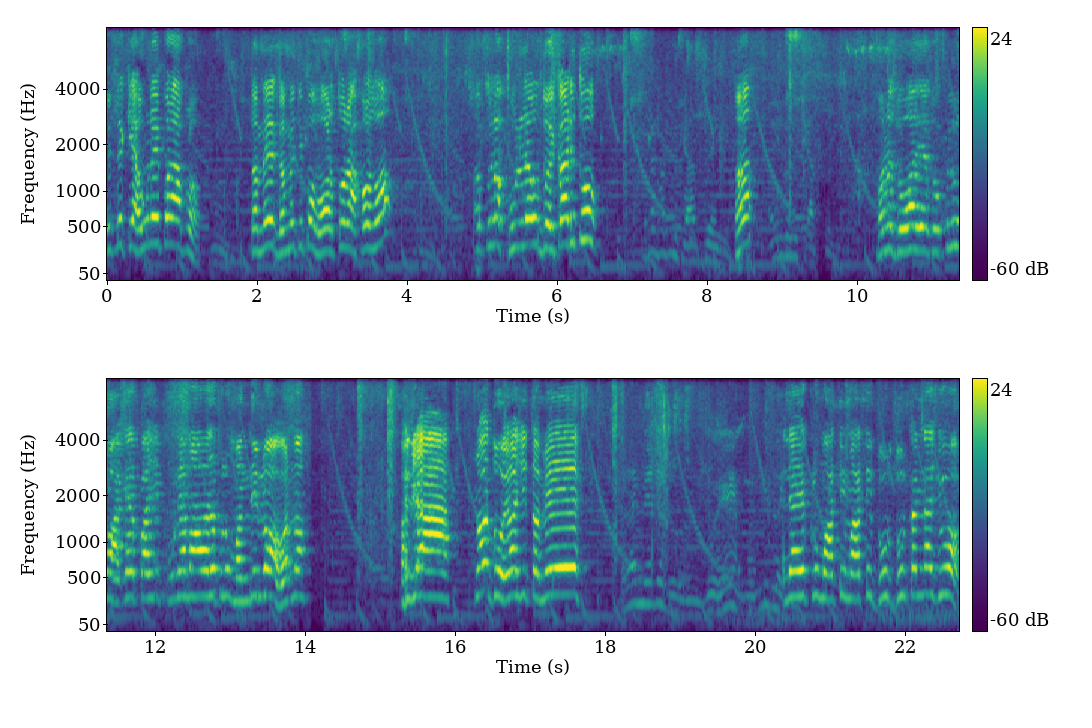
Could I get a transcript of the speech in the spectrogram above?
એટલે કહેવું નહીં પડે આપણો. તમે ગમે તે પણ વળતો રાખો છો. પેલા ફૂલ હું ધોઈ કાઢી તું. હા? મને જોવા દે તો પેલું આગળ પાછી પુણેમાં આવે છે, પેલું મંદિર નો હવન નો અલ્યા શું ધોયા છે તમે? અલ્યા, એકલું માટી માટી દૂર દૂર કરી નાખ્યું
